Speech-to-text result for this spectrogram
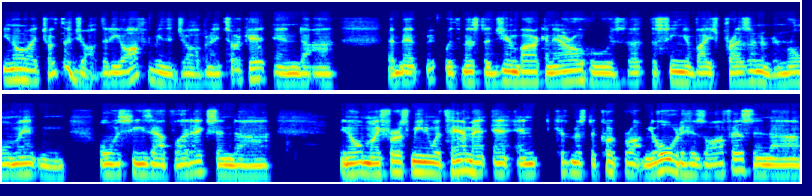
you know I took the job that he offered me the job, and I took it, and uh, I met with Mr. Jim Barquinero, who is the, the senior vice president of enrollment and oversees athletics, and uh, you know my first meeting with him, and because Mr. Cook brought me over to his office, and uh,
